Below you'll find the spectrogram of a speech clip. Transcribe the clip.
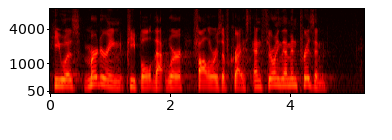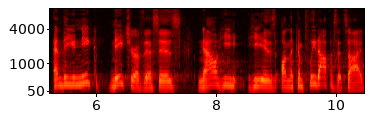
He was murdering people that were followers of Christ and throwing them in prison. And the unique nature of this is now he, he is on the complete opposite side,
